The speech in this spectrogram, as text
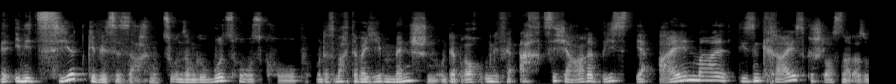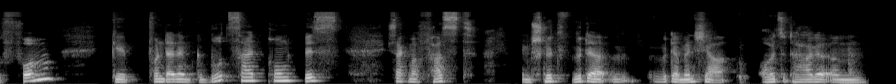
er initiiert gewisse Sachen zu unserem Geburtshoroskop und das macht er bei jedem Menschen und der braucht ungefähr 80 Jahre, bis er einmal diesen Kreis geschlossen hat. Also vom von deinem Geburtszeitpunkt bis, ich sag mal, fast im Schnitt wird der, wird der Mensch ja heutzutage ähm,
